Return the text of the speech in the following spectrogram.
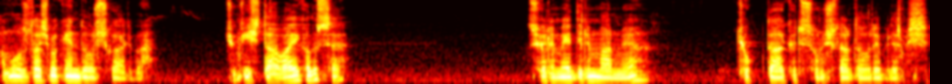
Ama uzlaşmak en doğrusu galiba. Çünkü iş davaya kalırsa... ...söylemeye dilim varmıyor. Çok daha kötü sonuçlar doğurabilirmiş.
